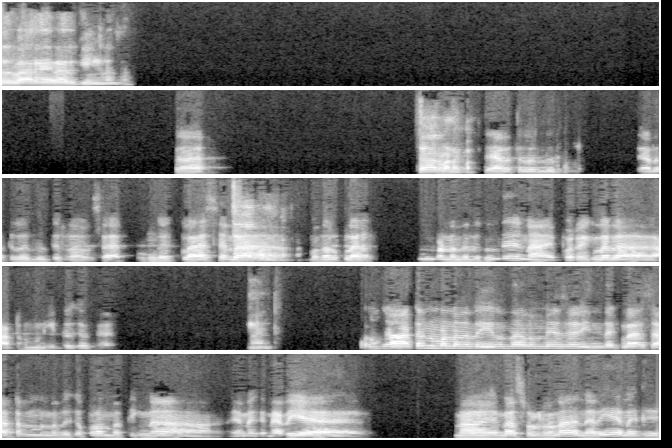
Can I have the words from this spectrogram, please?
சார் வேற யாராவது இருக்கீங்களா சார் சார் சார் வணக்கம் சேலத்துல இருந்து சேலத்துல இருந்து திருநாள் சார் உங்க கிளாஸ் முதல் கிளாஸ் பண்ணதுல இருந்து நான் இப்போ ரெகுலரா அட்டன் பண்ணிட்டு இருக்கேன் சார் நன்றி கொஞ்சம் அட்டன் பண்ணதுல இருந்தாலுமே சார் இந்த கிளாஸ் அட்டன் பண்ணதுக்கு அப்புறம் பாத்தீங்கன்னா எனக்கு நிறைய நான் என்ன சொல்றேன்னா நிறைய எனக்கு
